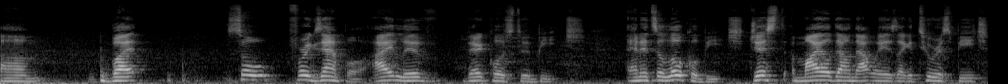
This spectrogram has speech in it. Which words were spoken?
Um, but so, for example, I live very close to a beach, and it's a local beach. Just a mile down that way is like a tourist beach,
